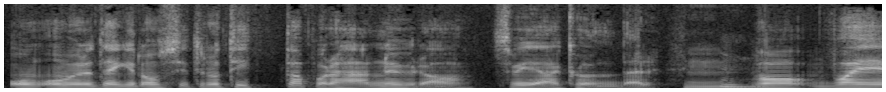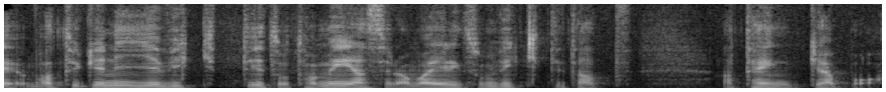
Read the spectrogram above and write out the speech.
om, om du tänker, de sitter och tittar på det här nu då, Svea kunder. Mm. Vad, vad, är, vad tycker ni är viktigt att ta med sig då? Vad är liksom viktigt att att tänka på?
